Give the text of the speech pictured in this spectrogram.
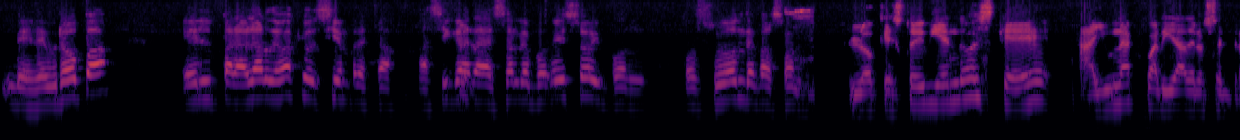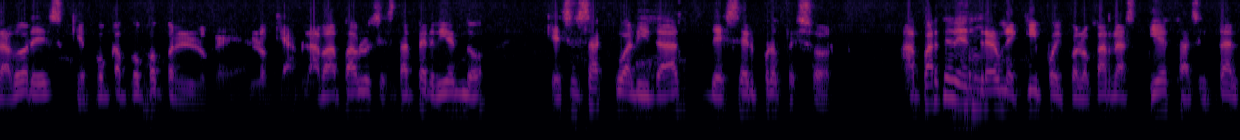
desde Europa, él para hablar de básquetbol siempre está. Así que agradecerle por eso y por, por su don de persona. Lo que estoy viendo es que hay una cualidad de los entrenadores que poco a poco, por lo que, lo que hablaba Pablo, se está perdiendo, que es esa cualidad de ser profesor. Aparte de entrar un equipo y colocar las piezas y tal,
